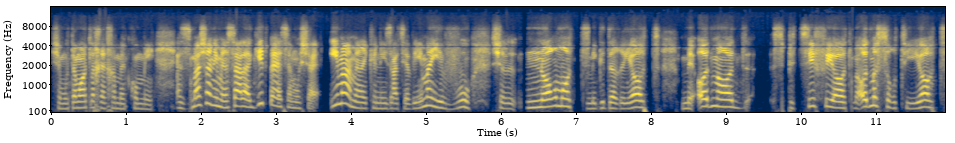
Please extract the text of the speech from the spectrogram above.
שמותאמות לחייך המקומי. אז מה שאני מנסה להגיד בעצם הוא שעם האמריקניזציה ועם היבוא של נורמות מגדריות מאוד מאוד ספציפיות, מאוד מסורתיות,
